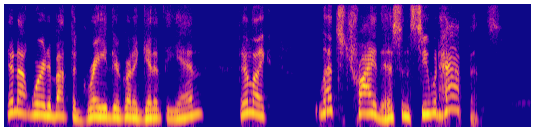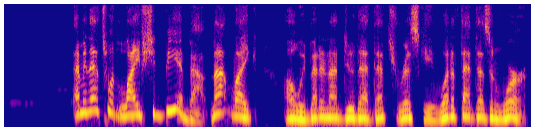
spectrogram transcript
They're not worried about the grade they're going to get at the end. They're like let's try this and see what happens. I mean that's what life should be about not like oh we better not do that. That's risky. What if that doesn't work?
